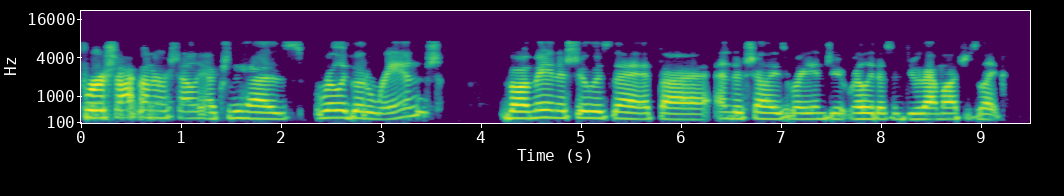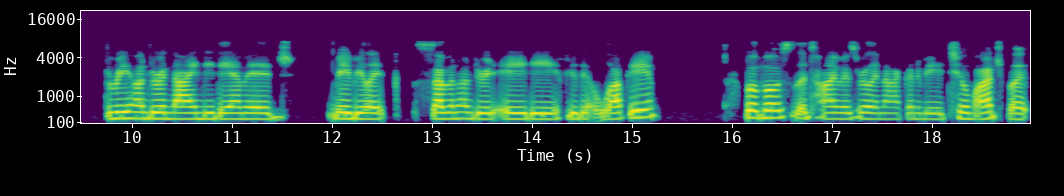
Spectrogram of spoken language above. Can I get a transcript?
for a shotgunner, Shelly actually has really good range. The main issue is that at the end of Shelly's range, it really doesn't do that much. It's like 390 damage, maybe like 780 if you get lucky. But most of the time, it's really not going to be too much. But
